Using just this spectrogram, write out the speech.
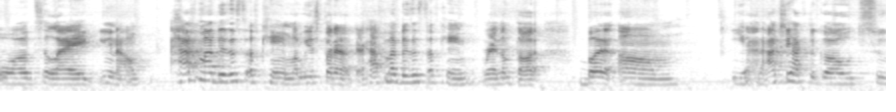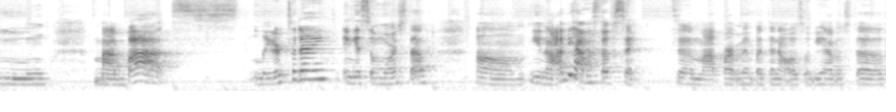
all to like, you know, half of my business stuff came. Let me just throw it out there. Half of my business stuff came, random thought. But um yeah, and I actually have to go to my box later today and get some more stuff. Um, you know, I'll be having stuff sent to my apartment, but then I'll also be having stuff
